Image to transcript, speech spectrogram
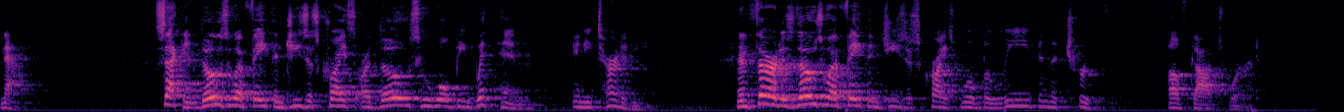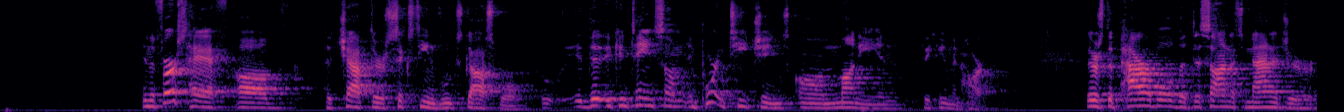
now. Second, those who have faith in Jesus Christ are those who will be with him in eternity. And third is those who have faith in Jesus Christ will believe in the truth of God's word. In the first half of the chapter 16 of Luke's gospel, it, it contains some important teachings on money and the human heart. There's the parable of the dishonest manager,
